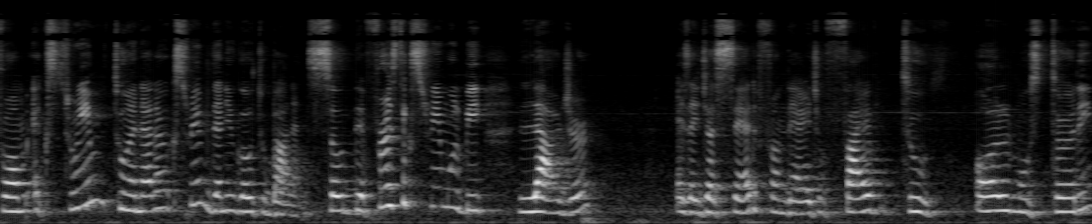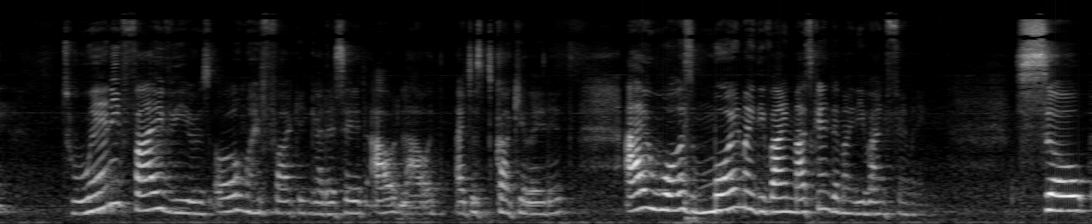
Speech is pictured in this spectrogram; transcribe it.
from extreme to another extreme, then you go to balance. So the first extreme will be larger, as I just said, from the age of 5 to almost 30. 25 years. Oh my fucking god, I said it out loud. I just calculated. I was more in my divine masculine than my divine feminine. So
